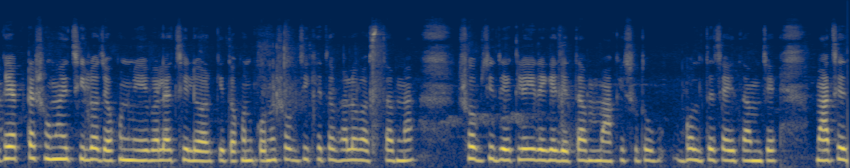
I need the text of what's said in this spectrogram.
আগে একটা সময় ছিল যখন মেয়েবেলা ছিল আর কি, তখন কোনো সবজি খেতে ভালোবাসতাম না। সবজি দেখলেই রেগে যেতাম, মাকে শুধু বলতে চাইতাম যে মাছের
